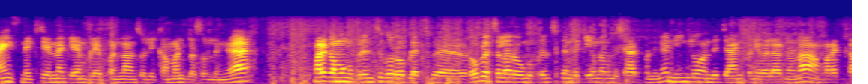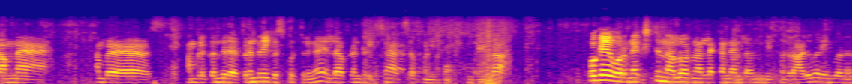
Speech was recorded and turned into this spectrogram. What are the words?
தேங்க்ஸ் நெக்ஸ்ட் என்ன கேம் ப்ளே பண்ணலாம்னு சொல்லி கமெண்ட்டில் சொல்லுங்கள் மறக்காம உங்கள் ஃப்ரெண்ட்ஸுக்கும் ரோப்ளெக்ஸ் ரோப்ளெக்ஸ் விளாட்ற உங்கள் ஃப்ரெண்ட்ஸுக்கு இந்த கேமில் வந்து ஷேர் பண்ணுங்கள் நீங்களும் வந்து ஜாயின் பண்ணி விளாட்ணுன்னா மறக்காம நம்ம நம்மளுக்கு வந்து ஃப்ரெண்ட் ரிக்வஸ்ட் கொடுத்துருங்க. எல்லா ஃப்ரெண்ட் ரிக்வஸ்ட்டும் அக்செப்ட் பண்ணிப்போம். ஓகேங்களா ஓகே ஒரு நெக்ஸ்ட் நல்ல ஒரு நல்ல கண்டென்ட்ல வந்து மீட் பண்ணுறோம் அதுவரை எங்களோட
